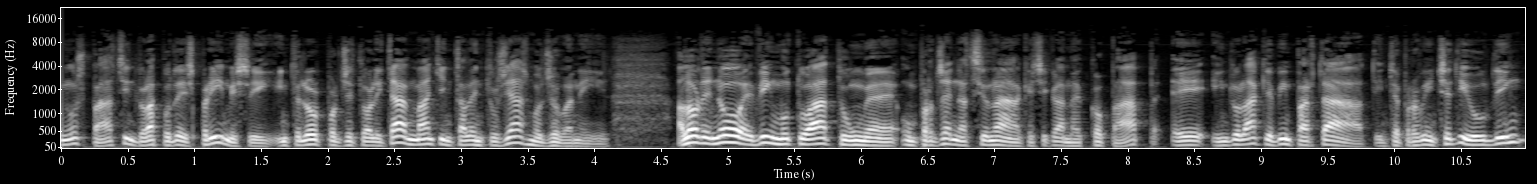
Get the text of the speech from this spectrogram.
uno spazio cui poter esprimersi in loro progettualità ma anche in entusiasmo giovanile. Allora noi abbiamo mutuato un, eh, un progetto nazionale che si chiama COPAP e in cui abbiamo portato in provincia di Udin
